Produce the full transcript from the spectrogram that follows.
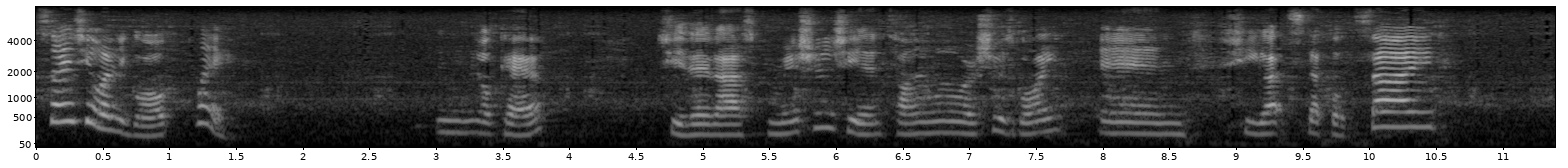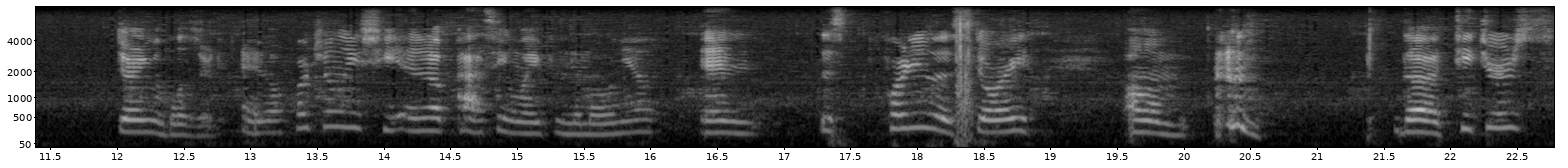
decided she wanted to go out play. Mm, okay. She didn't ask permission. She didn't tell anyone where she was going. And she got stuck outside during a blizzard. And unfortunately, she ended up passing away from pneumonia. And this, according to the story, um, the teachers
